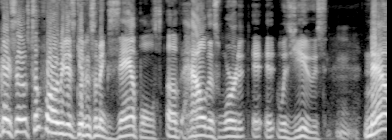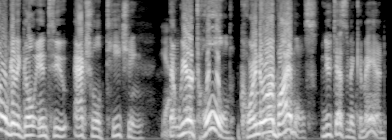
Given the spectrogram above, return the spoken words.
Okay, so so far we just given some examples of how this word it, it was used. Mm. Now we're going to go into actual teaching Yeah. that we are told, according to our Bibles, New Testament command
